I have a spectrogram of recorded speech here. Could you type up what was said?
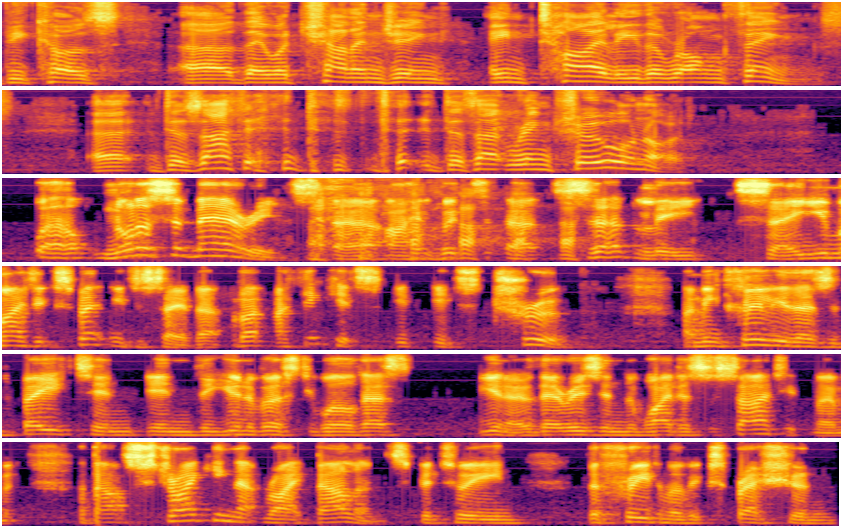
because uh, they were challenging entirely the wrong things. Uh, does, that, does, that ring true or not? Well, not at St Mary's. Uh, I would uh, certainly say you might expect me to say that, but I, I think it's it, it's true. I mean, clearly there's a debate in in the university world as you know there is in the wider society at the moment about striking that right balance between the freedom of expression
